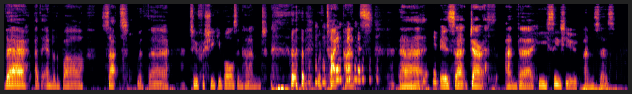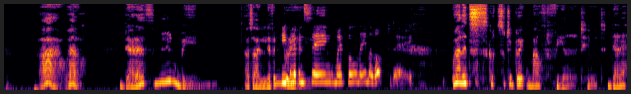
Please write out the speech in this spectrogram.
there at the end of the bar, sat with uh, two fushigi balls in hand, with tight pants, uh, is uh, Jareth, and uh, he sees you and says, "Ah, well, Daeryth Moonbeam, as I live and People breathe." have been saying my full name a lot today. Well, it's got such a great mouthfeel to it, Daeryth.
